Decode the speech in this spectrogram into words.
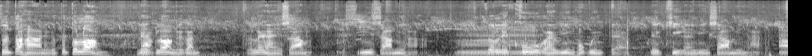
ส่วนตัวหานี่ก็เป็นตัวร่องเลครัขบร่องคือกัน ก็เลยให้สามมีสามมีหาอืมส่วนเลขคู่ก็ให้วิ่งหกวิ่งแปดเลขขี้ก็ให้วิ่งสามวิ่งหาอ๋อ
